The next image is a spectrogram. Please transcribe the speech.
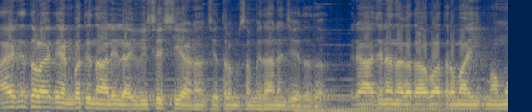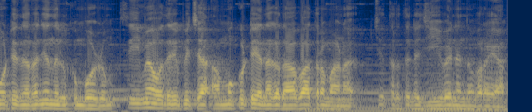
ആയിരത്തി തൊള്ളായിരത്തി എൺപത്തിനാലിൽ ഐ വി ശശിയാണ് ചിത്രം സംവിധാനം ചെയ്തത്. രാജൻ എന്ന കഥാപാത്രമായി മമ്മൂട്ടി നിറഞ്ഞു നിൽക്കുമ്പോഴും സീമ അവതരിപ്പിച്ച അമ്മുക്കുട്ടി എന്ന കഥാപാത്രമാണ് ചിത്രത്തിന്റെ ജീവൻ എന്ന് പറയാം.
